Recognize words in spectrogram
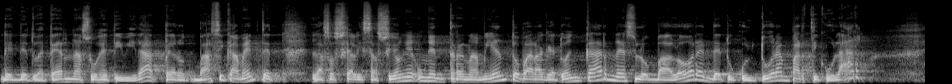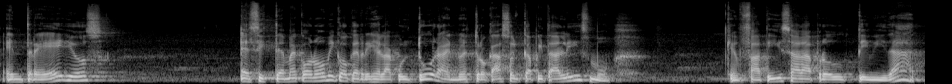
desde tu eterna subjetividad, pero básicamente la socialización es un entrenamiento para que tú encarnes los valores de tu cultura en particular, entre ellos el sistema económico que rige la cultura, en nuestro caso el capitalismo, que enfatiza la productividad.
